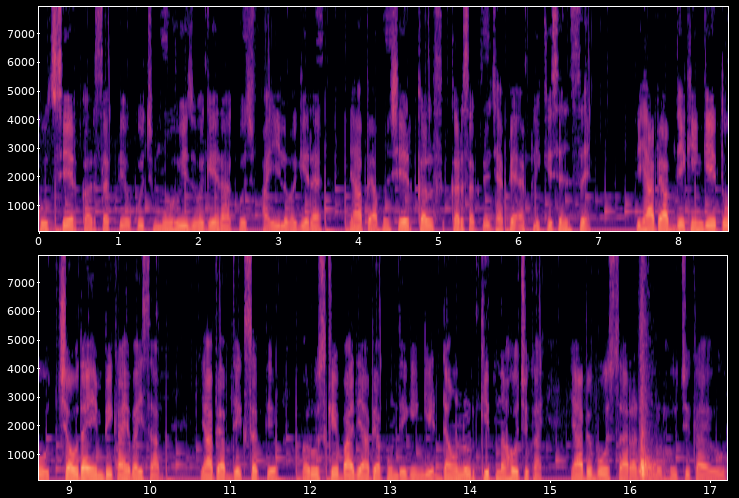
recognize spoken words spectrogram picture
कुछ शेयर कर सकते हो कुछ मूवीज़ वगैरह कुछ फ़ाइल वगैरह यहाँ पे आप शेयर कर कर सकते हो झापे एप्लीकेशन से तो यहाँ पे आप देखेंगे तो चौदह एम का है भाई साहब यहाँ पे आप देख सकते हो और उसके बाद यहाँ पे अपन देखेंगे डाउनलोड कितना हो चुका है यहाँ पे बहुत सारा डाउनलोड हो चुका है वो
